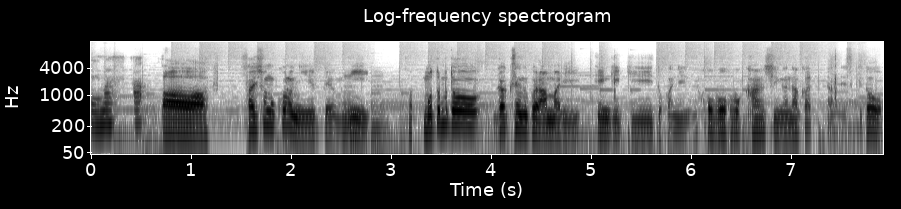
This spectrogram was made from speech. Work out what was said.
ありますか？ああ最初の頃に言ったようにうんうんもともと学生の頃あんまり演劇とかにほぼほぼ関心がなかったんですけど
